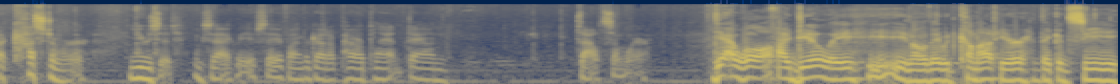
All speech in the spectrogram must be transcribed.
a customer use it exactly? If say if I've got a power plant down south somewhere. Yeah, well, ideally, you know, they would come out here, they could see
